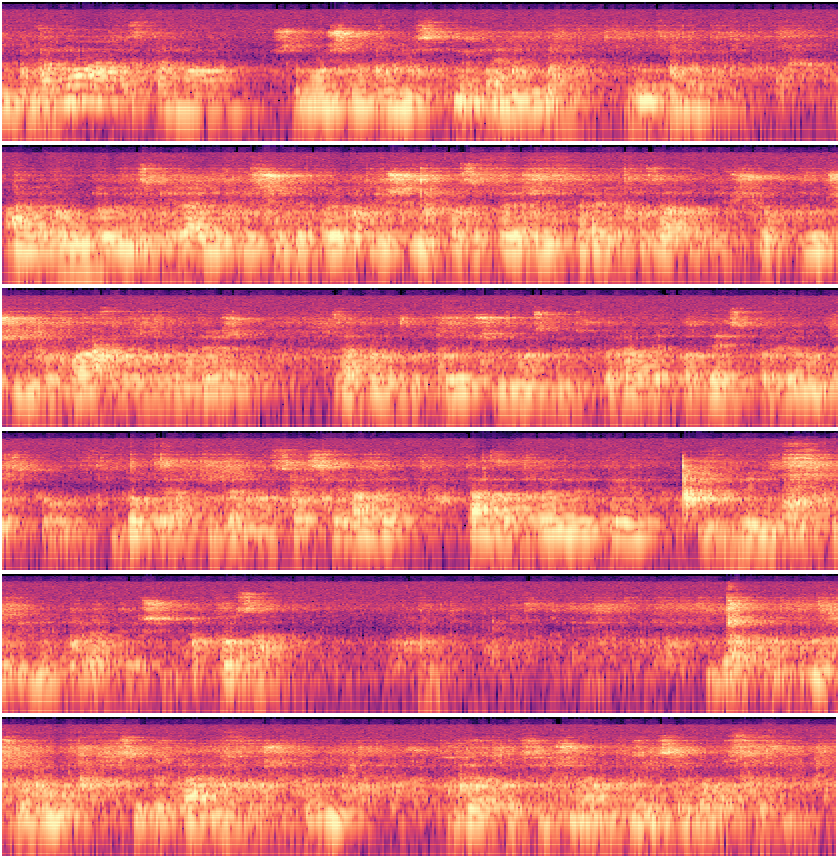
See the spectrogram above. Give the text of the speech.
Вимога постанови. Шановні члени комісії, Рекомендую міській раді включити проєкт рішення про затвердження переліку закладів, що включені до базової мережі закладів культури Чорноморської міської ради Одеського району Одеської області до порядку денного сесії ради та затвердити і прийняти відповідний проєкт рішення. Хто за? Дякую. На цьому всі питання вичерпані. Дякую всім членам комісії та присутнім.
